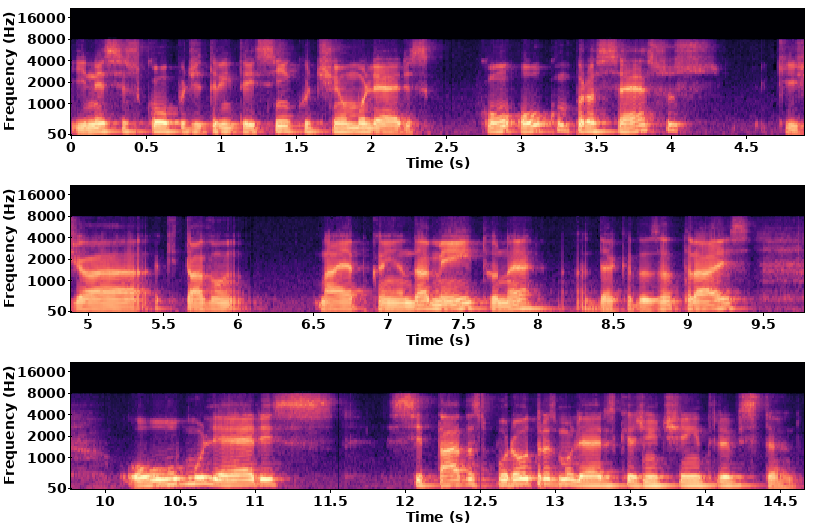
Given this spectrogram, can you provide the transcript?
e nesse escopo de 35 tinham mulheres com, ou com processos que já que estavam na época em andamento, né, há décadas atrás, ou mulheres citadas por outras mulheres que a gente ia entrevistando.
